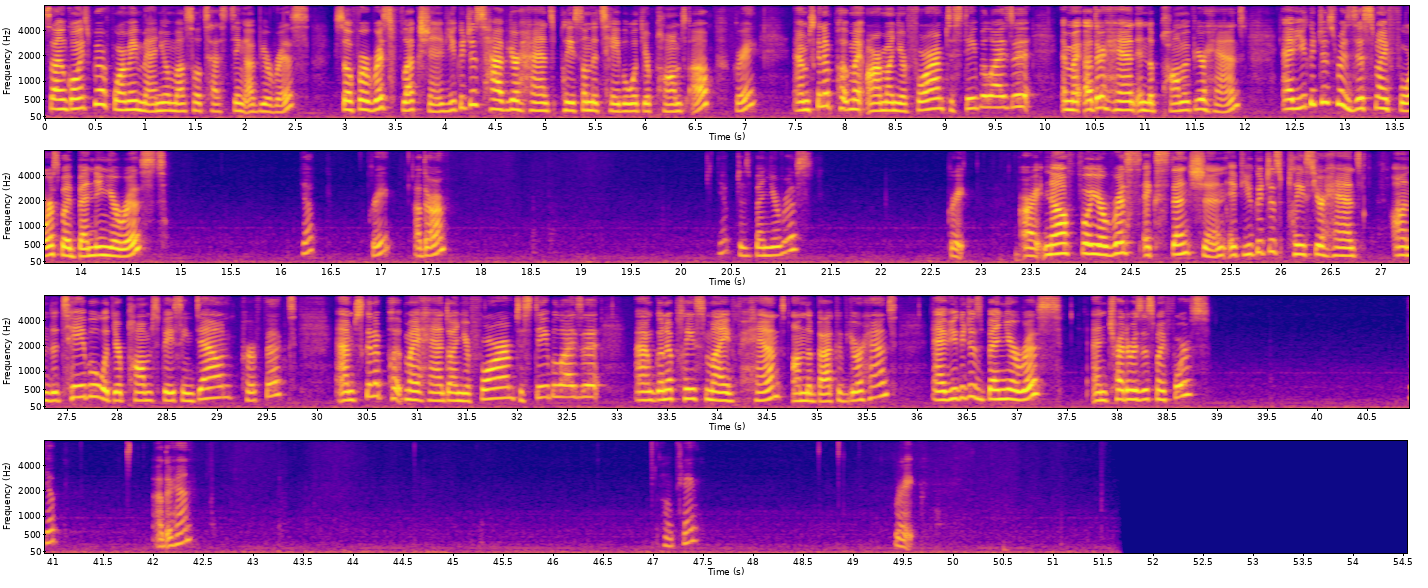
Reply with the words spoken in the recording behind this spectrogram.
So I'm going to be performing manual muscle testing of your wrists. So for wrist flexion, if you could just have your hands placed on the table with your palms up, great. And I'm just gonna put my arm on your forearm to stabilize it and my other hand in the palm of your hand. And if you could just resist my force by bending your wrist. Yep, great. Other arm. Yep, just bend your wrist. Great. All right, now for your wrist extension, if you could just place your hands on the table with your palms facing down. Perfect. I'm just going to put my hand on your forearm to stabilize it. I'm going to place my hand on the back of your hand. And if you could just bend your wrist and try to resist my force. Yep. Other hand. Okay. Right.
